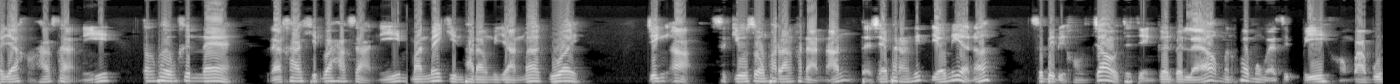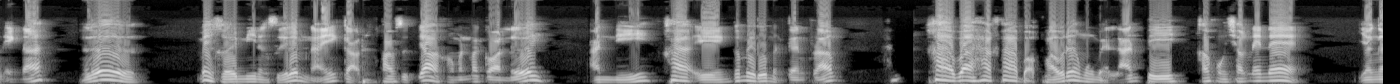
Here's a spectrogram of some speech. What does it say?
ระยะของทักษะนี้ต้องเพิ่มขึ้นแน่ และข้าคิดว่าทักษะนี้มันไม่กินพลังวิญญาณมากด้วย จริงอะสกิลทรงพลังขนาดนั้น แต่ใช้พลังนิดเดียวเนี่ยนะสปิริตของเจ้าจะเจ๋งเกินไปแล้ว มันแค่วงแหวนสิบปีของบาบูนเองนะ เออ ไม่เคยมีหนังสือเล่มไหนกล่าวถึงความสุดยอดของมันมาก่อนเลย อันนี้ข้าเองก็ไม่รู้เหมือนกันครับข้าว่าถ้าข้าบอกเขาเรื่องวงแหวนล้านปี เขาคงช็อกแน่ๆ ยังไง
